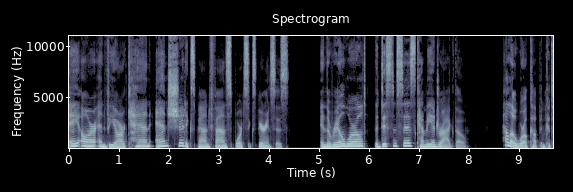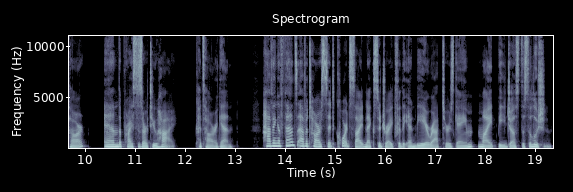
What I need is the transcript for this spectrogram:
AR and VR can and should expand fans' sports experiences. In the real world, the distances can be a drag, though. Hello, World Cup in Qatar. And the prices are too high. Qatar again. Having a fan's avatar sit courtside next to Drake for the NBA Raptors game might be just the solution.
